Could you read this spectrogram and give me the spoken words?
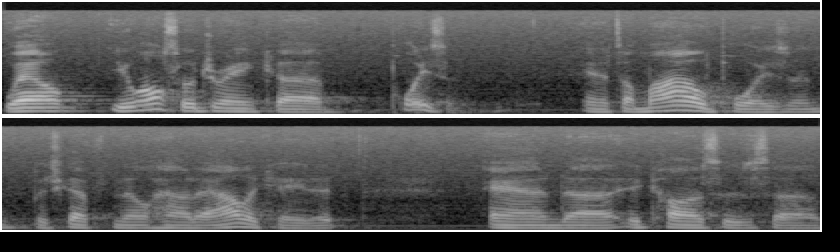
Well, you also drink uh, poison. And it's a mild poison, but you have to know how to allocate it and uh, it causes uh,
